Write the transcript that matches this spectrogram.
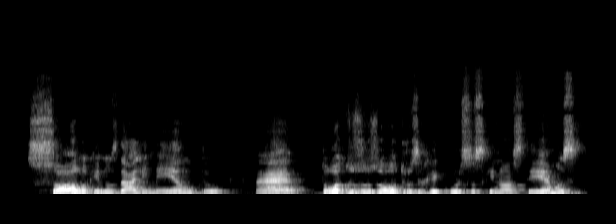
solo que nos dá alimento, né, todos os outros recursos que nós temos,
